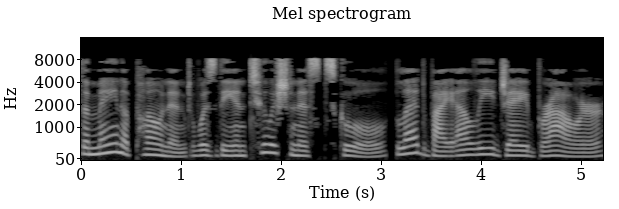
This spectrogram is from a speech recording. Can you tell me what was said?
The main opponent was the intuitionist school, led by L. E. J. Brouwer,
